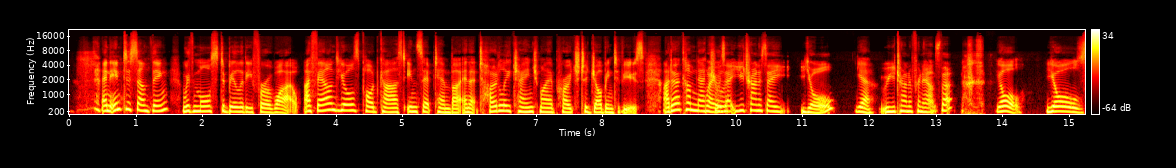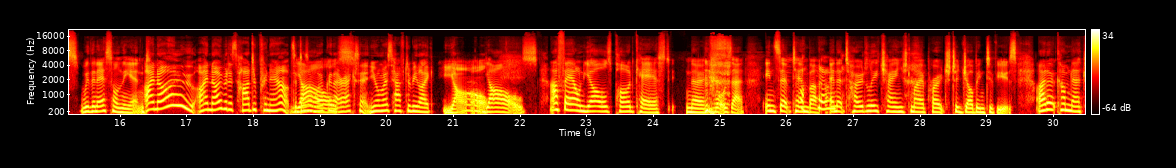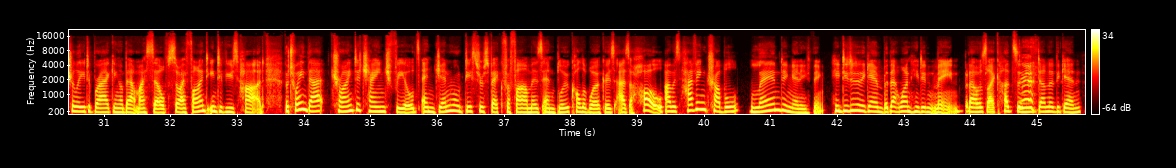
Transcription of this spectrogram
and into something with more stability for a while. I found yours podcast in September and it totally changed my approach to job interviews. I don't come natural. Wait, was that you trying to say y'all? Yeah, Were you trying to pronounce that? y'all. Y'alls with an S on the end. I know, I know, but it's hard to pronounce. It doesn't work with our accent. You almost have to be like, y'all. Y'all's. I found y'all's podcast. No, what was that? In September, and it totally changed my approach to job interviews. I don't come naturally to bragging about myself, so I find interviews hard. Between that, trying to change fields, and general disrespect for farmers and blue collar workers as a whole, I was having trouble landing anything. He did it again, but that one he didn't mean. But I was like, Hudson, you've done it again.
